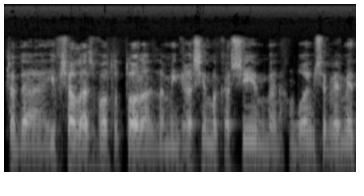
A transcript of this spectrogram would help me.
אתה יודע, אי אפשר להשוות אותו למגרשים הקשים, ואנחנו רואים שבאמת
